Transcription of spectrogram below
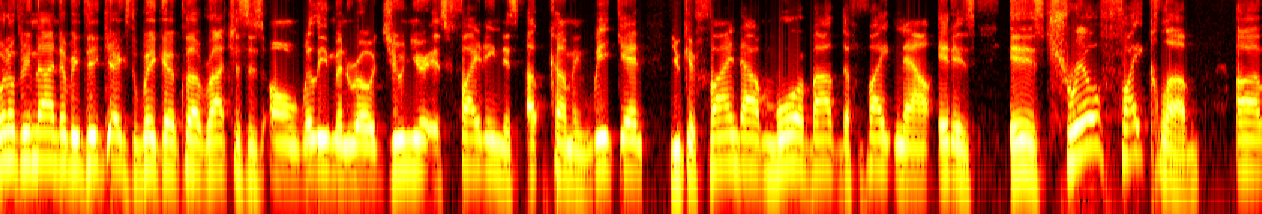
1039 WDKX, the Wake Up Club, Rochester's own Willie Monroe Jr. is fighting this upcoming weekend. You can find out more about the fight now. It is it is Triller Fight Club. Uh,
